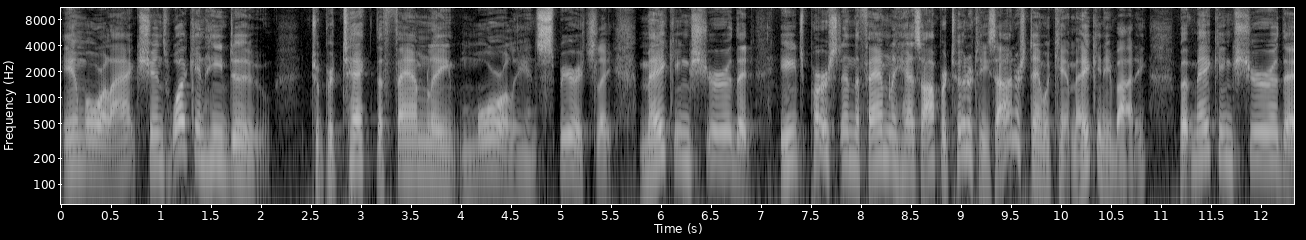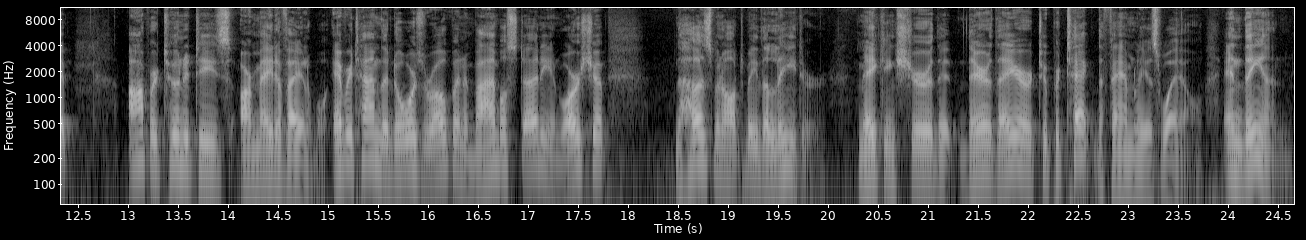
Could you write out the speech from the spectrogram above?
immoral actions, what can he do to protect the family morally and spiritually, making sure that each person in the family has opportunities. I understand we can't make anybody, but making sure that opportunities are made available. Every time the doors are open in Bible study and worship, the husband ought to be the leader, making sure that they're there to protect the family as well. And then,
